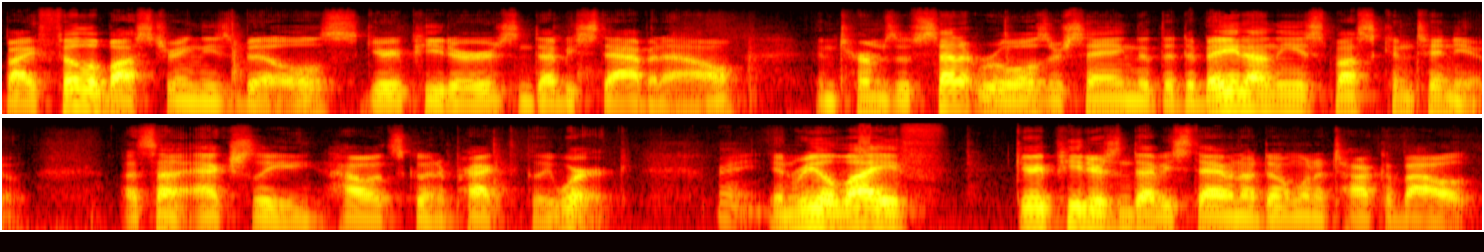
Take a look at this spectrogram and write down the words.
by filibustering these bills, Gary Peters and Debbie Stabenow, in terms of Senate rules, are saying that the debate on these must continue. That's not actually how it's going to practically work. Right. In real life, Gary Peters and Debbie Stabenow don't want to talk about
